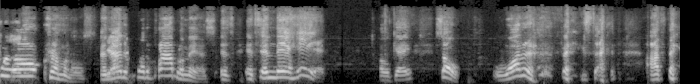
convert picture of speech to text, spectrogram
We're all criminals, and yeah. that is what the problem is. It's it's in their head. Okay. So one of the things that I think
